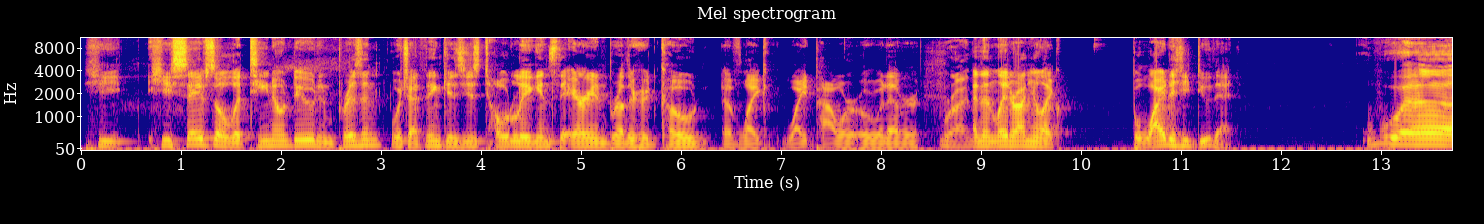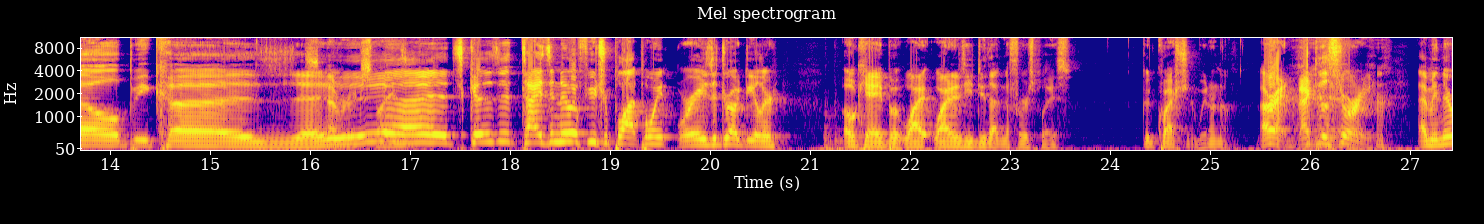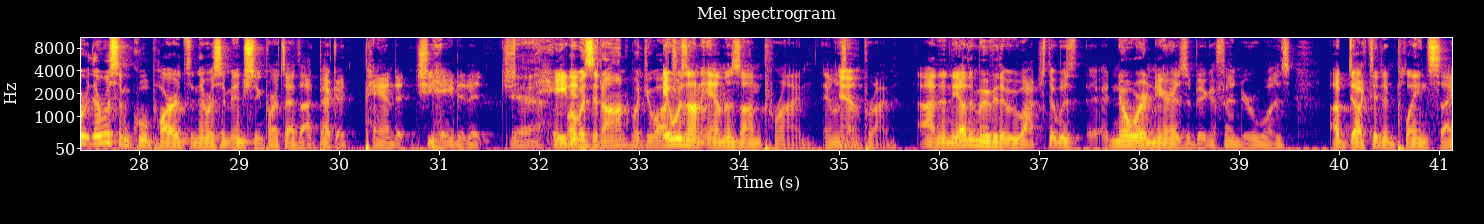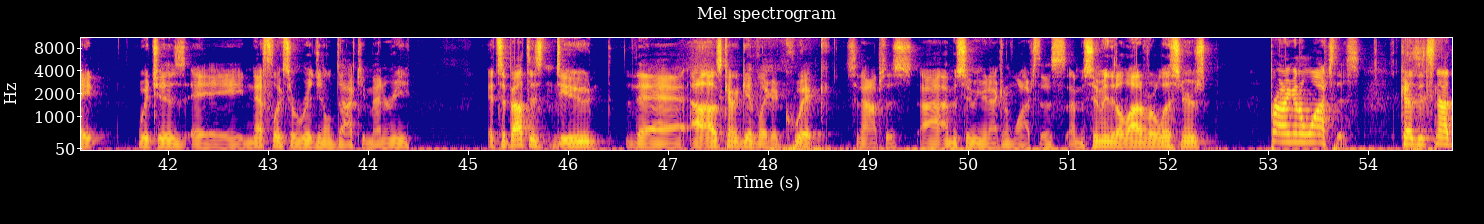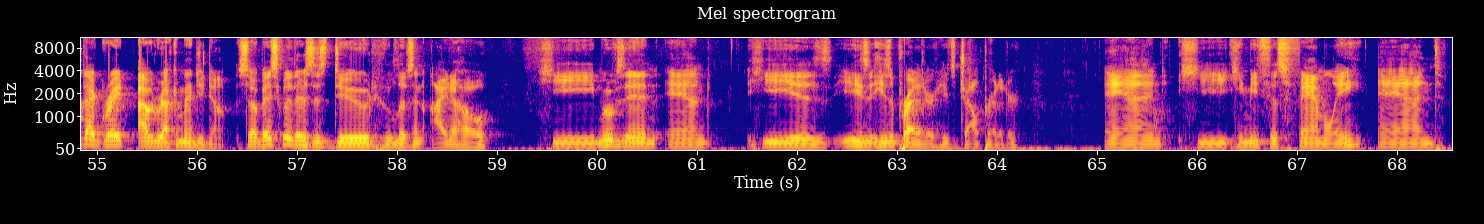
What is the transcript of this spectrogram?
he he saves a Latino dude in prison, which I think is just totally against the Aryan Brotherhood code of like white power or whatever. right. And then later on, you're like, but why did he do that? Well, because never explains uh, it's because it ties into a future plot point where he's a drug dealer. Okay, but why why did he do that in the first place? Good question. We don't know. All right, back to the story. I mean, there there was some cool parts and there were some interesting parts. I thought Becca panned it. She hated it. She hated. What was it on? What'd you watch? It was on Amazon Prime. Amazon Yeah. Prime. Uh, and then the other movie that we watched that was uh, nowhere near as a big offender was Abducted in Plain Sight, which is a Netflix original documentary. It's about this dude that I'll, I'll just kind of give like a quick synopsis. Uh, I'm assuming you're not going to watch this. I'm assuming that a lot of our listeners probably going to watch this because it's not that great. I would recommend you don't. So basically, there's this dude who lives in Idaho. He moves in and he is he's he's a predator. He's a child predator, and he he meets this family and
